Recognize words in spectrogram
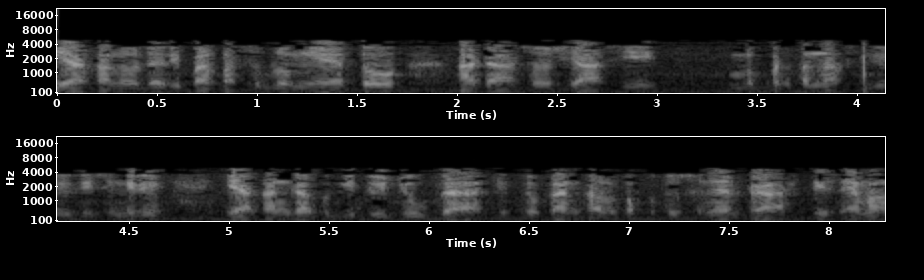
Ya kalau dari bapak sebelumnya itu ada asosiasi bertenak sendiri di sendiri ya kan nggak begitu juga gitu kan kalau keputusannya drastis. Emang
